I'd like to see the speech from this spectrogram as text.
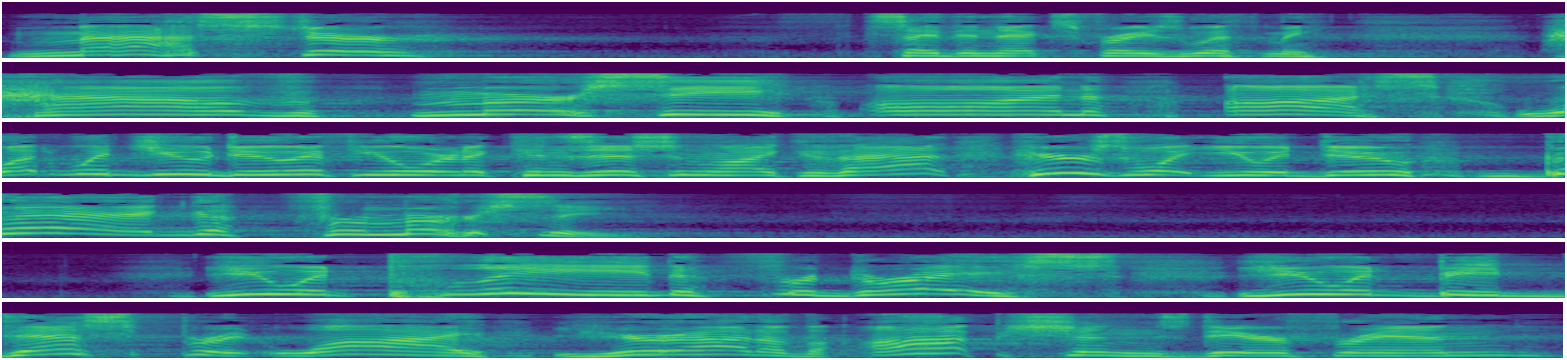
Master. Say the next phrase with me have mercy on us. What would you do if you were in a condition like that? Here's what you would do. Beg for mercy. You would plead for grace. You would be desperate. Why? You're out of options, dear friend.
